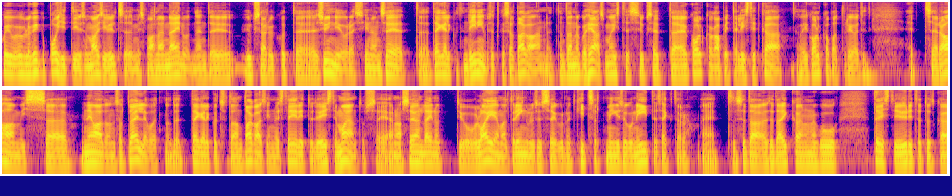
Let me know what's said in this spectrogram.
võib-olla kõige positiivsem asi üldse, mis ma olen näinud nende ükssarvikute sünni juures siin on see, et äh, tegelikult need inimesed, kes seal taga on, et nad on nagu heas mõistes siuksed äh, kolkakapitalistid ka või kolkapatrioodid. Et see raha, mis nemad on sealt välja võtnud, et tegelikult seda on tagasi investeeritud ju Eesti majandusse ja noh, see on läinud ju laiemalt ringlusesse kui nüüd kitsalt mingisugune IT-sektor. et seda, seda ikka on nagu tõesti üritatud ka,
